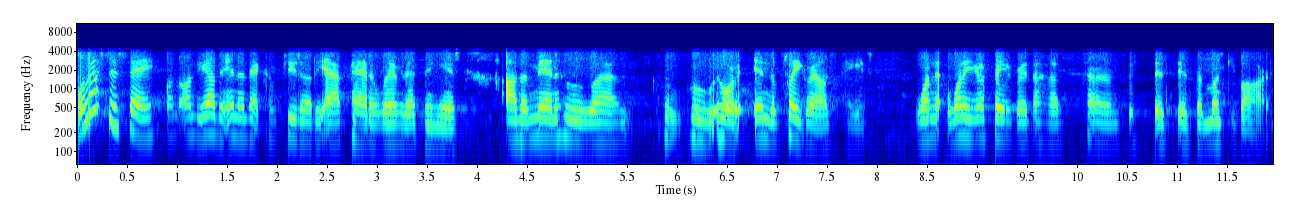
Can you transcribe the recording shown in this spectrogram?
Well, let's just say on, on the other end of that computer or the iPad or whatever that thing is, are the men who um, who, who who are in the playground stage. One one of your favorite uh, terms is, is, is the monkey bars.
